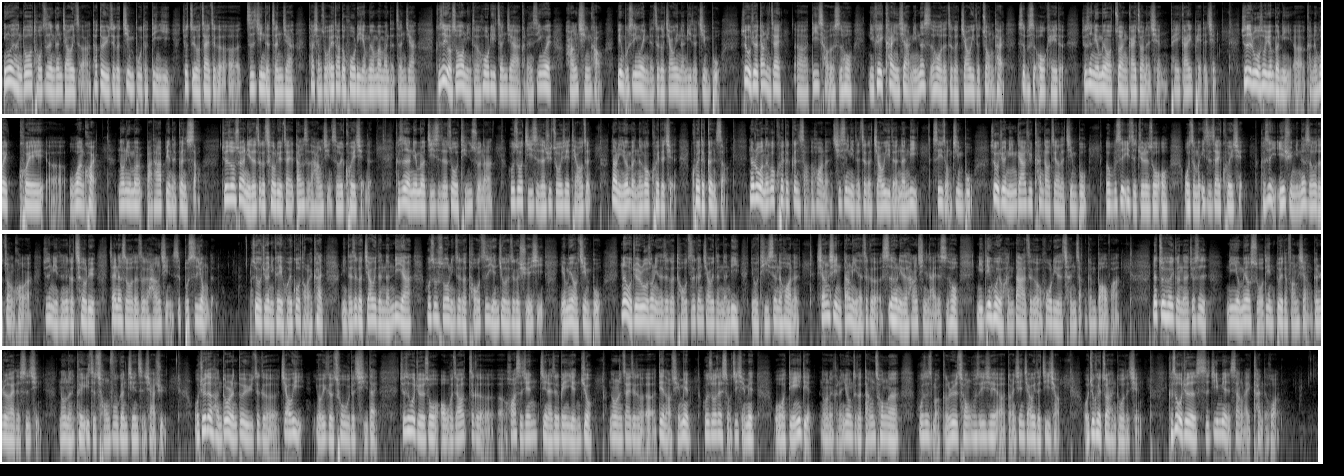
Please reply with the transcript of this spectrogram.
因为很多投资人跟交易者啊，他对于这个进步的定义，就只有在这个呃资金的增加，他想说，诶，他的获利有没有慢慢的增加？可是有时候你的获利增加，可能是因为行情好，并不是因为你的这个交易能力的进步。所以我觉得，当你在呃低潮的时候，你可以看一下你那时候的这个交易的状态是不是 OK 的，就是你有没有赚该赚的钱，赔该赔的钱。就是如果说原本你呃可能会亏呃五万块。然后你有没有把它变得更少？就是说，虽然你的这个策略在当时的行情是会亏钱的，可是呢，你有没有及时的做停损啊，或者说及时的去做一些调整，让你原本能够亏的钱亏得更少？那如果能够亏得更少的话呢，其实你的这个交易的能力是一种进步。所以我觉得你应该要去看到这样的进步，而不是一直觉得说，哦，我怎么一直在亏钱？可是也许你那时候的状况啊，就是你的那个策略在那时候的这个行情是不适用的。所以我觉得你可以回过头来看你的这个交易的能力啊，或是说你这个投资研究的这个学习有没有进步。那我觉得如果说你的这个投资跟交易的能力有提升的话呢，相信当你的这个适合你的行情来的时候，你一定会有很大的这个获利的成长跟爆发。那最后一个呢，就是你有没有锁定对的方向跟热爱的事情，然后呢，可以一直重复跟坚持下去。我觉得很多人对于这个交易有一个错误的期待，就是会觉得说，哦，我只要这个呃花时间进来这边研究，然后呢，在这个呃电脑前面或者说在手机前面，我点一点，然后呢，可能用这个当冲啊，或是什么隔日冲，或是一些呃短线交易的技巧，我就可以赚很多的钱。可是我觉得实际面上来看的话，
